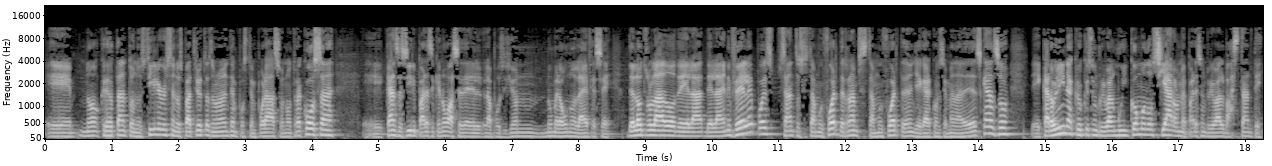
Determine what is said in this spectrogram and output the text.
Eh, no creo tanto en los Steelers, en los Patriotas normalmente en postemporada son otra cosa. Eh, Kansas City parece que no va a ceder la posición número uno de la FC. Del otro lado de la, de la NFL, pues Santos está muy fuerte, Rams está muy fuerte, deben llegar con semana de descanso. Eh, Carolina creo que es un rival muy incómodo. Seattle me parece un rival bastante,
